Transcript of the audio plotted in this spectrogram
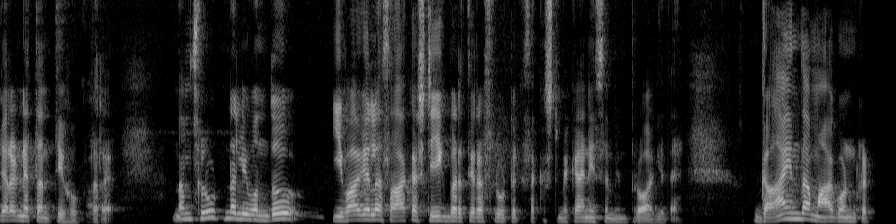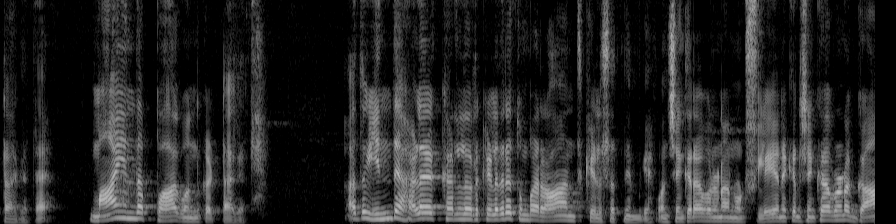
ಎರಡನೇ ತಂತಿ ಹೋಗ್ತಾರೆ. ನಮ್ಮ ಫ್ಲೂಟ್ನಲ್ಲಿ ಒಂದು ಇವಾಗೆಲ್ಲ ಸಾಕಷ್ಟು ಈಗ ಬರ್ತಿರೋ ಫ್ಲೂಟಿಗೆ ಸಾಕಷ್ಟು ಮೆಕ್ಯಾನಿಸಮ್ ಇಂಪ್ರೂವ್ ಆಗಿದೆ. ಗಾಯಿಂದ ಮಾಗೊಂದು ಕಟ್ಟಾಗುತ್ತೆ ಮಾಯಿಂದ ಪಾಗೊಂದು ಕಟ್ಟಾಗುತ್ತೆ. ಅದು ಹಿಂದೆ ಹಳೆ ಕಲ್ಲರ್ ಕೇಳಿದ್ರೆ ತುಂಬ ರಾ ಅಂತ ಕೇಳಿಸತ್ತೆ ನಿಮಗೆ. ಒಂದು ಶಂಕರಾಭರಣ ನೋಟ್ಸ್ಲಿ ಏನಕ್ಕೆ ಶಂಕರಾಭರಣ ಗಾ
